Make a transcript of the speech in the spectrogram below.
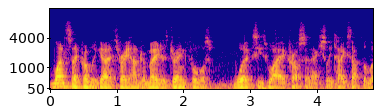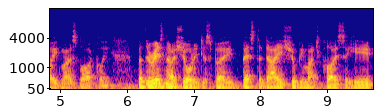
Once they probably go 300 metres, Dreamforce works his way across and actually takes up the lead most likely. But there is no shortage of speed. Best today should be much closer here.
